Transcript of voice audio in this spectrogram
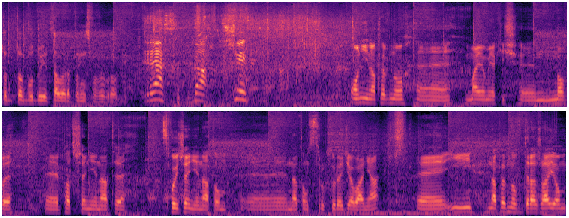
To, to buduje całe ratownictwo w Europie. Raz, dwa, trzy. Oni na pewno e, mają jakieś e, nowe e, patrzenie na te, spojrzenie na tą, e, na tą strukturę działania e, i na pewno wdrażają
